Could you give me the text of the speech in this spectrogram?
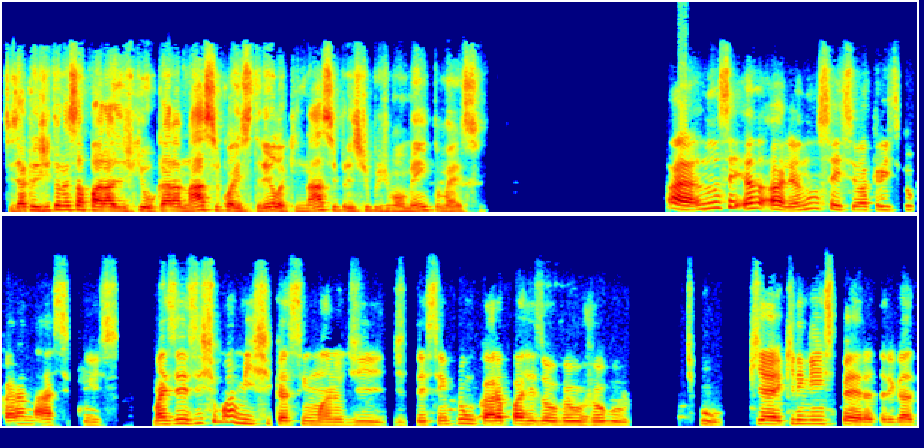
vocês acreditam nessa parada de que o cara nasce com a estrela, que nasce para esse tipo de momento, Messi? Ah, eu não sei. eu- olha, eu não sei se eu acredito que o cara nasce com isso. Mas existe uma mística, assim, mano, de, de ter sempre um cara pra resolver o jogo, tipo, que é que ninguém espera, tá ligado?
